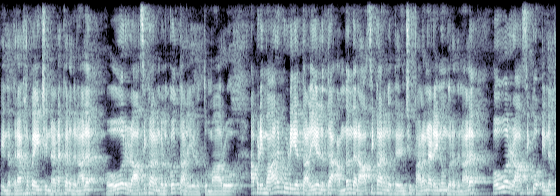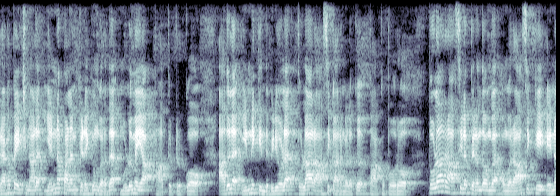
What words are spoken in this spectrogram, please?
இந்த கிரக பயிற்சி நடக்கிறதுனால ஒவ்வொரு ராசிக்காரங்களுக்கும் தலையெழுத்து மாறும். அப்படி மாறக்கூடிய தலையெழுத்தை அந்தந்த ராசிக்காரங்க தெரிஞ்சு பலனடையணுங்கிறதுனால ஒவ்வொரு ராசிக்கும் இந்த கிரக பயிற்சினால் என்ன பலன் கிடைக்குங்கிறத முழுமையாக பார்த்துட்ருக்கோம். அதில் இன்னைக்கு இந்த வீடியோவில் துலா ராசிக்காரங்களுக்கு பார்க்க போகிறோம் துலா ராசியில் பிறந்தவங்க உங்கள் ராசிக்கு என்ன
